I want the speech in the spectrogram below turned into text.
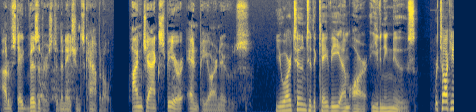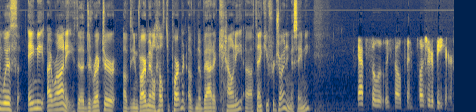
out of state visitors to the nation's capital. I'm Jack Speer, NPR News. You are tuned to the KVMR Evening News. We're talking with Amy Irani, the Director of the Environmental Health Department of Nevada County. Uh, thank you for joining us, Amy. Absolutely, Felton. Pleasure to be here.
